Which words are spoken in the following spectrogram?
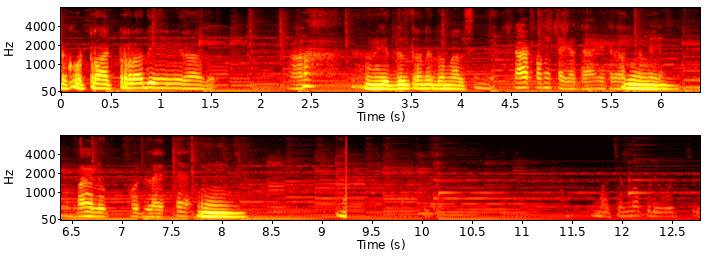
ఇక్కడికి ఒక ట్రాక్టర్ రాదు ఏమీ రాదు. ఆ, ఎద్దులతోనే దున్నాల్సిందే ట్రాక్టర్ ఉంటాయి కదా ఇక్కడ. బయలు గుడ్లు అయితే. మా చిన్నప్పుడు వచ్చి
